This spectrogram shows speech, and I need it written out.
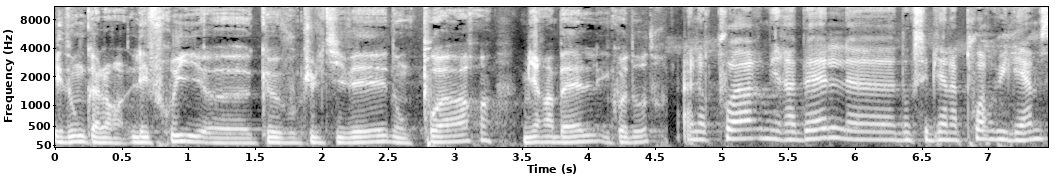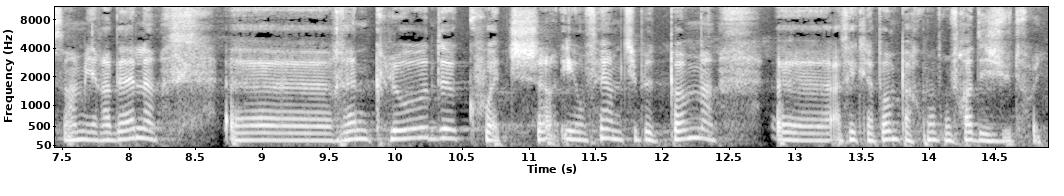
Et donc alors les fruits que vous cultivez, donc poire, mirabelle et quoi d'autre? Alors poire, mirabelle, donc c'est bien la poire Williams, hein, mirabelle, reine Claude, quetch, et on fait un petit peu de pomme. avec la pomme, par contre, on fera des jus de fruits.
